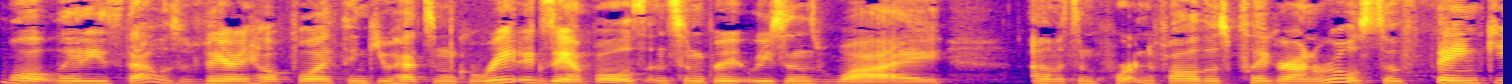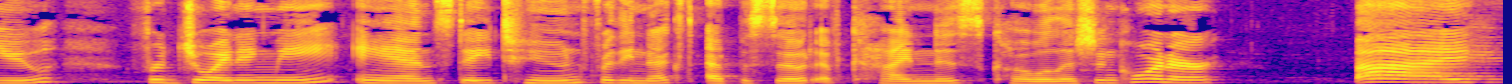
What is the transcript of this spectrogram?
Well, ladies, that was very helpful. I think you had some great examples and some great reasons why um, it's important to follow those playground rules. So, thank you for joining me and stay tuned for the next episode of Kindness Coalition Corner. Bye.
